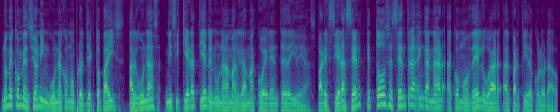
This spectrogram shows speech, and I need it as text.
no me convenció ninguna como proyecto país. Algunas ni siquiera tienen una amalgama coherente de ideas. Pareciera ser que todo se centra en ganar a como dé lugar al Partido Colorado.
